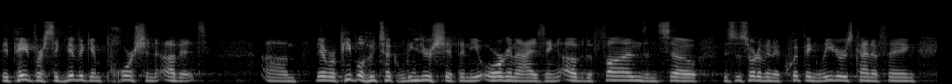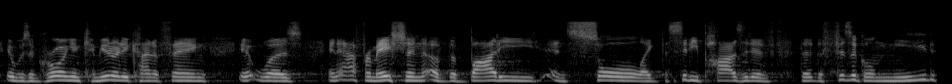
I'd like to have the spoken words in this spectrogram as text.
they paid for a significant portion of it. Um, there were people who took leadership in the organizing of the funds, and so this was sort of an equipping leaders kind of thing. It was a growing in community kind of thing. It was an affirmation of the body and soul, like the city positive, the, the physical need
